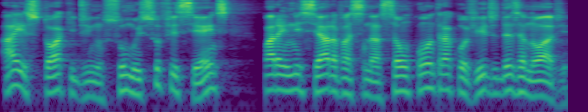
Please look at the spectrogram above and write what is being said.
há estoque de insumos suficientes para iniciar a vacinação contra a Covid-19.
